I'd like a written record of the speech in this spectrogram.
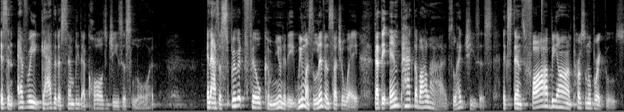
It's in every gathered assembly that calls Jesus Lord. And as a spirit filled community, we must live in such a way that the impact of our lives, like Jesus, extends far beyond personal breakthroughs.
